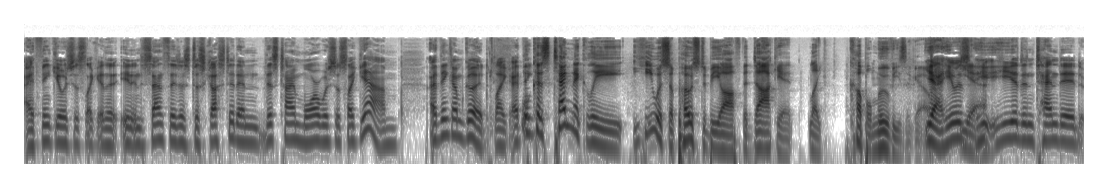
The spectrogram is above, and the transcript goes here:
I think it was just like in a, in a sense they just discussed it, and this time Moore was just like, yeah, I'm, I think I'm good. Like I think because technically he was supposed to be off the docket like a couple movies ago. Yeah, he was. Yeah. He, he had intended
